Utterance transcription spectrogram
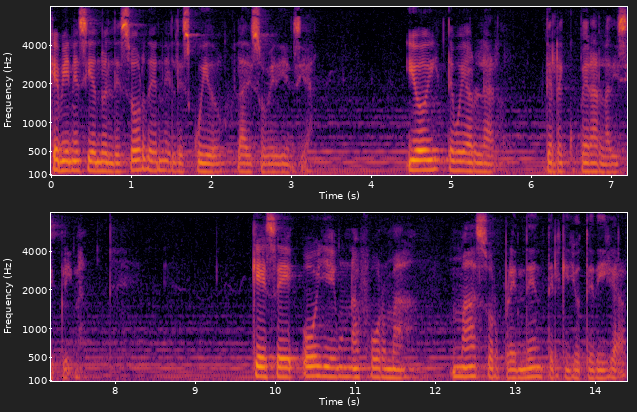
que viene siendo el desorden, el descuido, la desobediencia. Y hoy te voy a hablar de recuperar la disciplina, que se oye una forma más sorprendente el que yo te diga,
